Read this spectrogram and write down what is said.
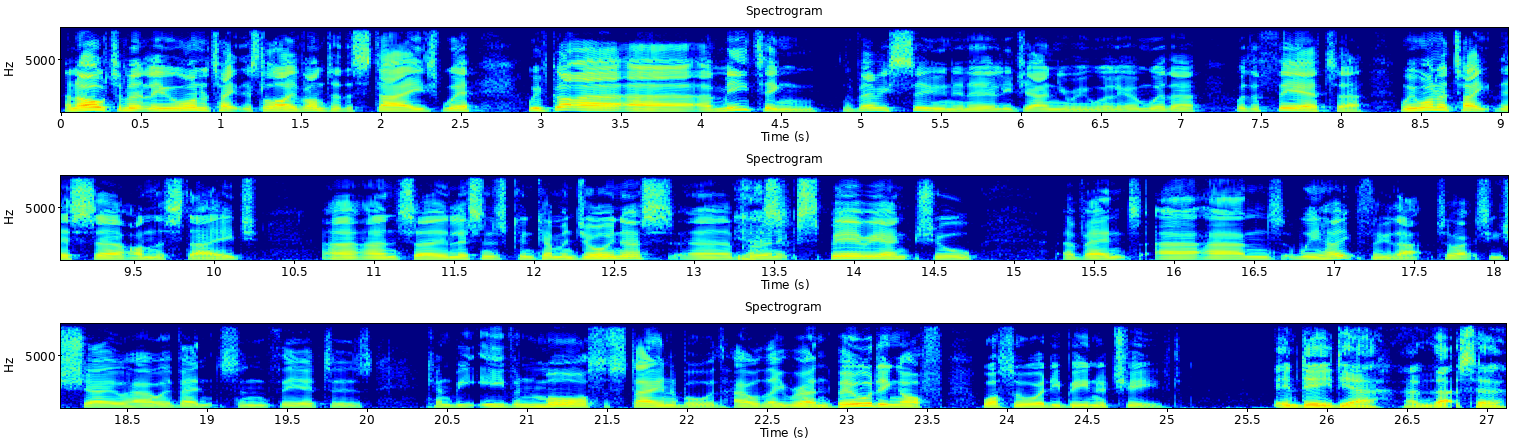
And ultimately, we want to take this live onto the stage. We're, we've got a, a, a meeting very soon in early January, William, with a with a theatre. We want to take this uh, on the stage, uh, and so listeners can come and join us uh, for Yes. an experiential event. Uh, and we hope through that to actually show how events and theatres can be even more sustainable with how they run, building off what's already been achieved. Indeed, yeah. And that's a,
